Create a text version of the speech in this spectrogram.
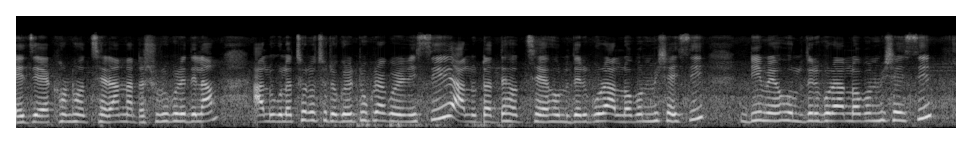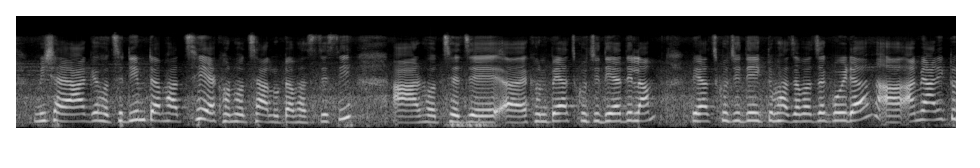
এই যে এখন হচ্ছে রান্নাটা শুরু করে দিলাম। আলুগুলো ছোট ছোট করে টুকরা করে নিছি। আলুটাতে হচ্ছে হলুদের গুঁড়া আর লবণ মিশাইছি। ডিমে হলুদের গুঁড়া আর লবণ মিশাইছি। মিশায় আগে হচ্ছে ডিমটা ভাজছি, এখন হচ্ছে আলুটা ভাজতেছি। আর হচ্ছে যে এখন পেঁয়াজ কুচি দিয়ে দিলাম। পেঁয়াজ কুচি দিয়ে একটু ভাজা ভাজা কইরা আমি আরেকটু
